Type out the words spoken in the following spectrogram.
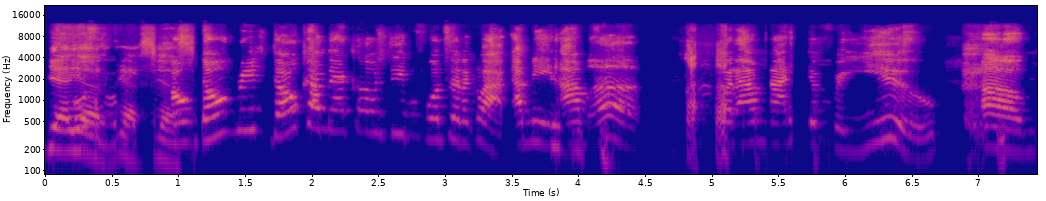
Yeah, yeah, yes, yes. don't don't reach, don't come at Coach D before 10 o'clock. I mean, I'm up, but I'm not here for you. Um,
